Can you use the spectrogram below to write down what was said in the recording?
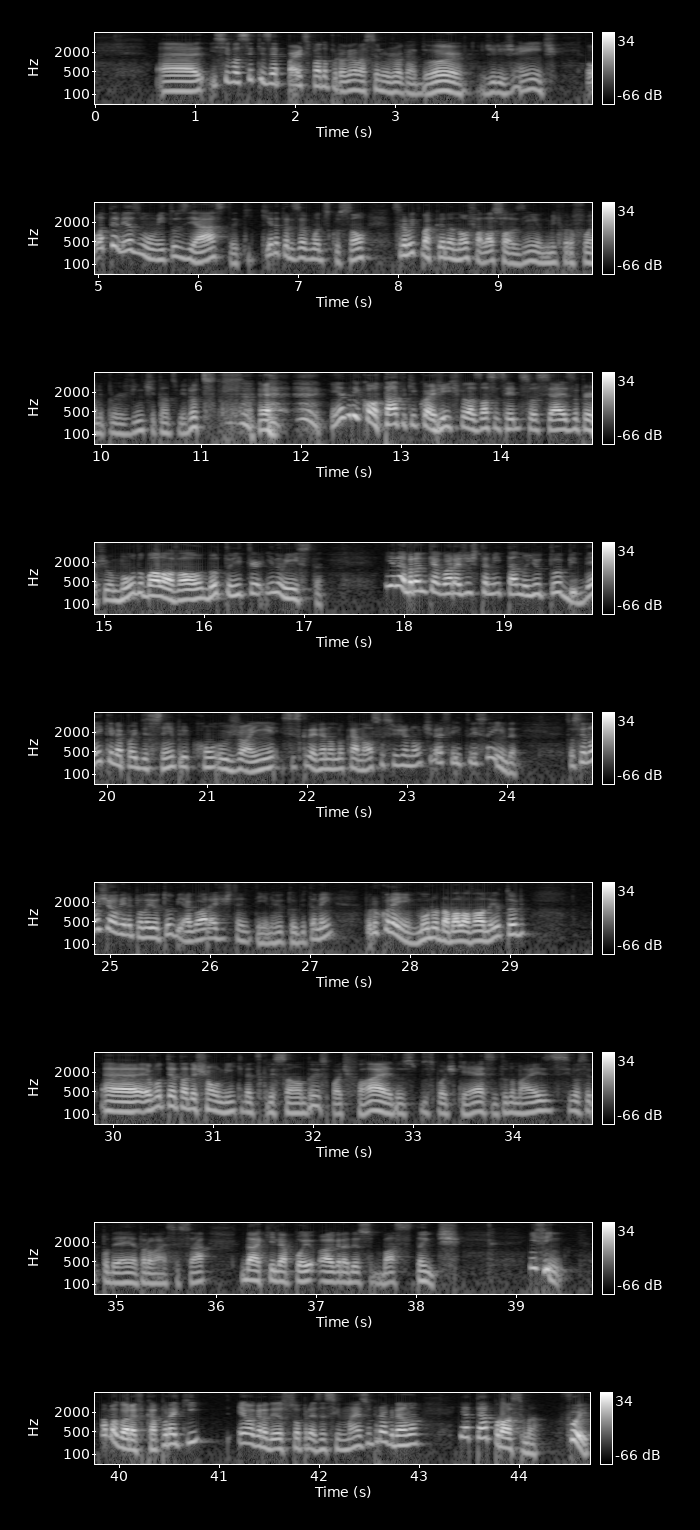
Uh, e se você quiser participar do programa sendo jogador, dirigente, ou até mesmo um entusiasta que queira trazer alguma discussão, seria muito bacana não falar sozinho no microfone por 20 e tantos minutos. É. Entre em contato aqui com a gente pelas nossas redes sociais do perfil Mundo Bola Oval no Twitter e no Insta. E lembrando que agora a gente também está no YouTube, dê aquele apoio de sempre com o joinha se inscrevendo no canal se você já não tiver feito isso ainda. Se você não estiver ouvindo pelo YouTube, agora a gente tem no YouTube também. Procure aí Mundo da Bola Oval no YouTube. É, eu vou tentar deixar um link na descrição do Spotify, dos, dos podcasts e tudo mais. Se você puder entrar lá e acessar, dar aquele apoio, eu agradeço bastante. Enfim, vamos agora ficar por aqui. Eu agradeço sua presença em mais um programa e até a próxima. Fui!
